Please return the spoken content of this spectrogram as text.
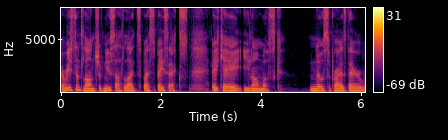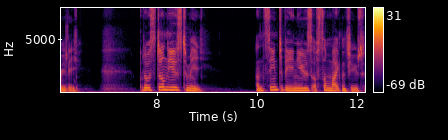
A recent launch of new satellites by SpaceX, aka Elon Musk. No surprise there, really. But it was still news to me and seemed to be news of some magnitude.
